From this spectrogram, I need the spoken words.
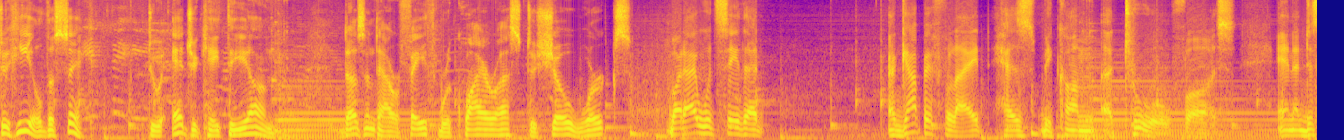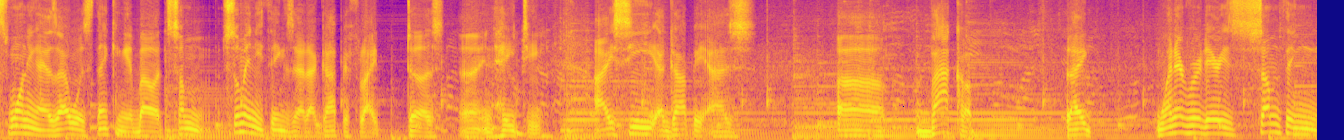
to heal the sick, to educate the young. Doesn't our faith require us to show works? But I would say that Agape Flight has become a tool for us. And this morning, as I was thinking about some, so many things that Agape Flight does uh, in Haiti, I see Agape as uh, backup. Like whenever there is something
